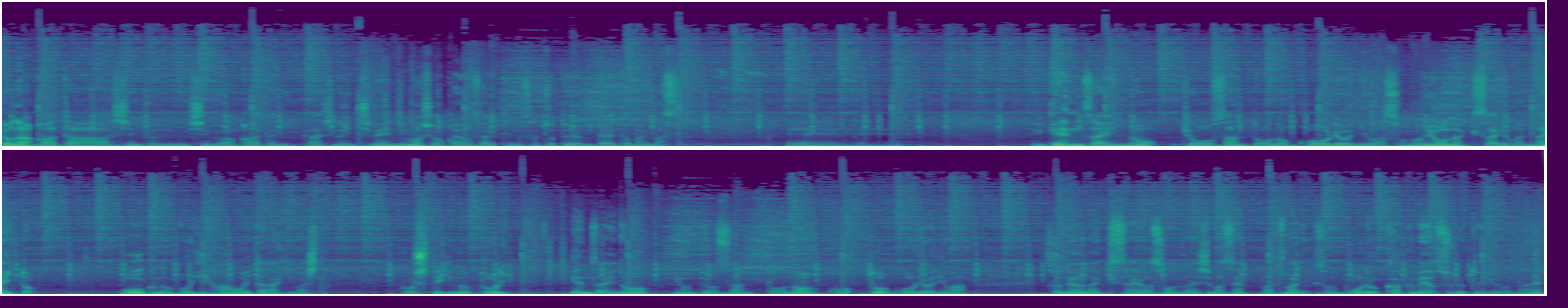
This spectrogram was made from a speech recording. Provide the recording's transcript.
今日の赤旗新聞に新聞赤旗日刊紙の一面にも紹介をされています。がちょっと読みたいと思います、えー、現在の共産党の綱領にはそのような記載はないと多くのご批判をいただきました。ご指摘の通り現在の日本共産党の党綱領にはそのような記載は存在しません、まあ、つまりその暴力革命をするというようなね、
